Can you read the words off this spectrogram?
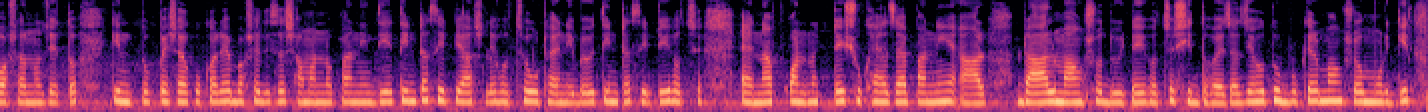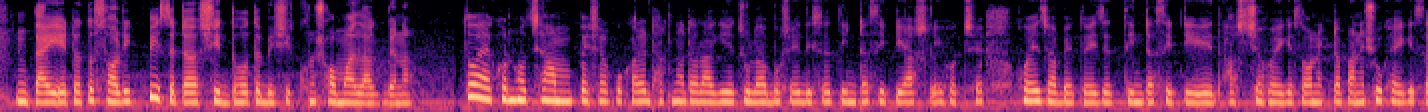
বসানো যেত। কিন্তু প্রেশার কুকারে বসে দিছে সামান্য পানি দিয়ে। তিনটা সিটি আসলে হচ্ছে উঠায় নেবে। ওই তিনটা সিটি হচ্ছে এনাফ অনেকটাই শুকায় যায় পানি আর ডাল, মাংস দুইটাই হচ্ছে সিদ্ধ হয়ে যায়। যেহেতু বুকের মাংস, মুরগির, তাই এটা তো সলিড পিস এটা সিদ্ধ হতে বেশিক্ষণ সময় লাগবে না। তো এখন হচ্ছে আম প্রেশার কুকারে ঢাকনাটা লাগিয়ে চুলা বসিয়ে দিছে, তিনটা সিটি আসলেই হচ্ছে হয়ে যাবে। তো এই যে তিনটা সিটি আসছে, হয়ে গেছে, অনেকটা পানি শুকাই গেছে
